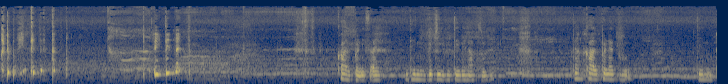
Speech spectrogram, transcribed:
මට බය හිතෙන්නේ නැත්නම්. බය හිතෙන්නේ නැත්නම්. කල්ප නිසායි දිනුගේ ජීවිතේ වෙනස් වුනේ. දැන් කල්ප නැතුව දිනුට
